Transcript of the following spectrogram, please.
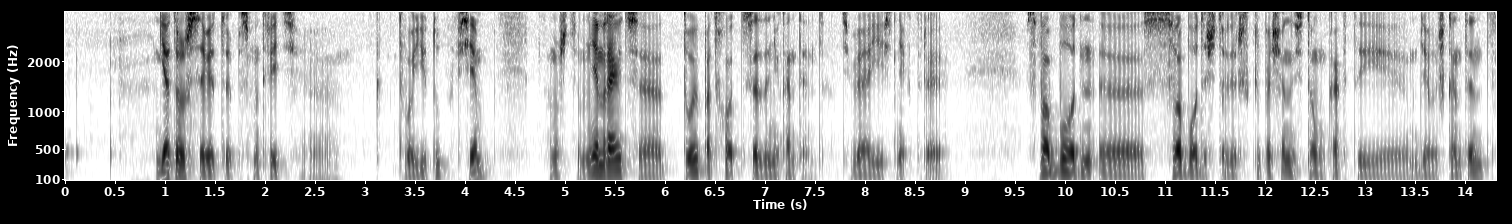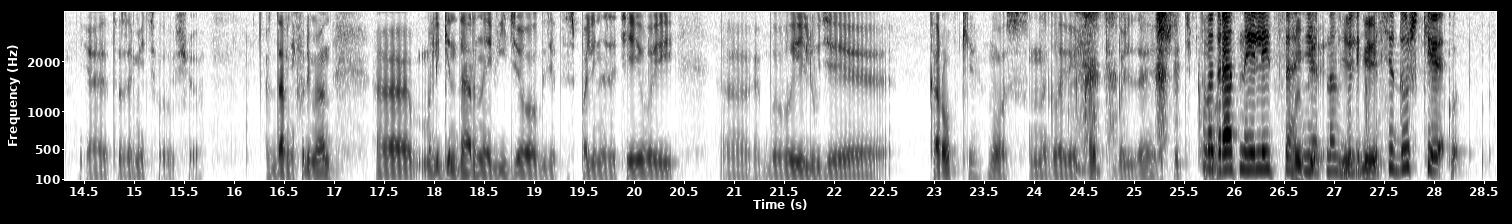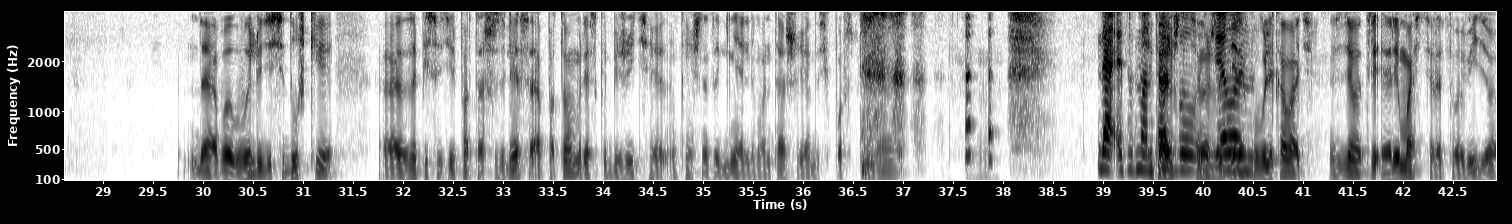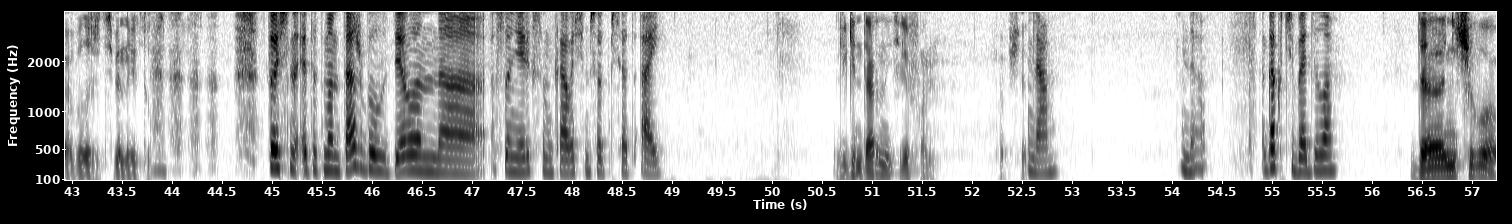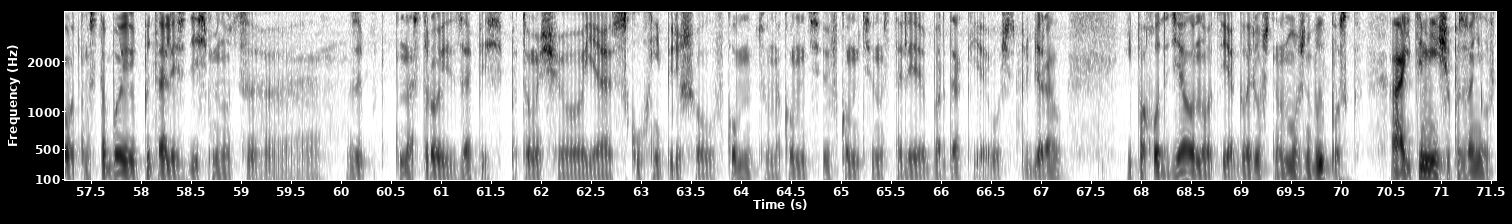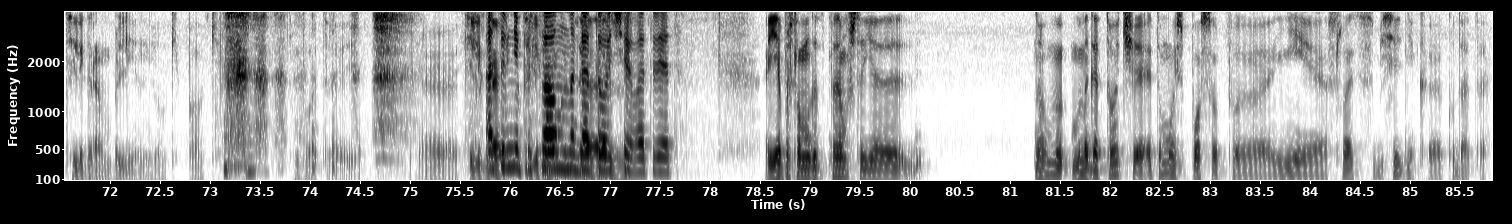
я тоже советую посмотреть э, твой YouTube всем, потому что мне нравится твой подход к созданию контента. У тебя есть некоторая свобода, э, свобода, что ли, раскрепощенность в том, как ты делаешь контент. Я это заметил еще с давних времен. Э, легендарное видео, где ты с Полиной Затеевой, э, как бы вы люди коробки, ну, у вас на голове коробки были, да, или что типа того? Квадратные лица. Вы- Нет, у нас и- были или- сидушки. Да, вы, вы люди-сидушки, э, записываете репортаж из леса, а потом резко бежите. Ну, конечно, это гениальный монтаж, я до сих пор вспоминаю. Да, этот монтаж Считаю, что был тебе нужно сделан... перепубликовать, сделать ре- ремастер этого видео, выложить себе на YouTube. Точно, этот монтаж был сделан на Sony Ericsson K850i. Легендарный телефон, вообще. Да. Да. А как у тебя дела? Да ничего, вот мы с тобой пытались 10 минут э, настроить запись, потом еще я с кухни перешел в комнату, на комнате, в комнате на столе бардак, я его сейчас прибирал, и по ходу дела, ну вот я говорил, что нам нужен выпуск. А, и ты мне еще позвонила в Телеграм, блин, елки-палки. Вот. э, э, А Телеграм- ты мне прислал Телеграм, когда многоточие в ответ. Я прислал много, потому что я... Ну, многоточие — это мой способ э, не слать собеседника куда-то.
